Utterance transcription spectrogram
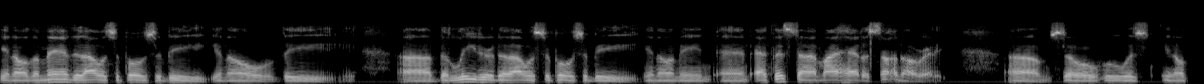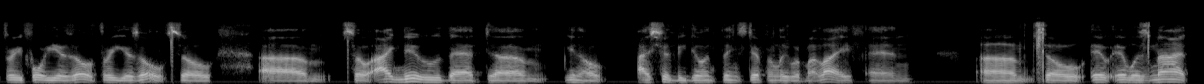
You know, the man that I was supposed to be. You know, the uh, the leader that I was supposed to be, you know I mean? And at this time, I had a son already. Um, so who was, you know, three, four years old, three years old. So, um, so I knew that, um, you know, I should be doing things differently with my life. And um, so it, it was not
